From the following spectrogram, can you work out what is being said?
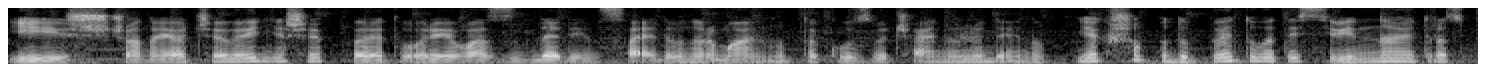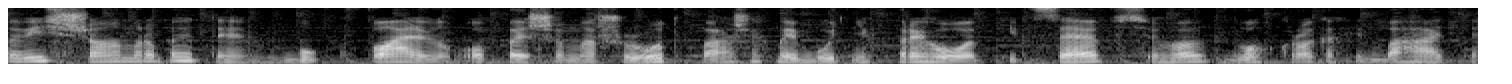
і що найочевидніше, перетворює вас з Dead Inside в нормальну таку звичайну людину. Якщо подопитуватись, він навіть розповість, що вам робити. Буквально опише маршрут ваших майбутніх пригод, і це всього в двох кроках від багаття.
